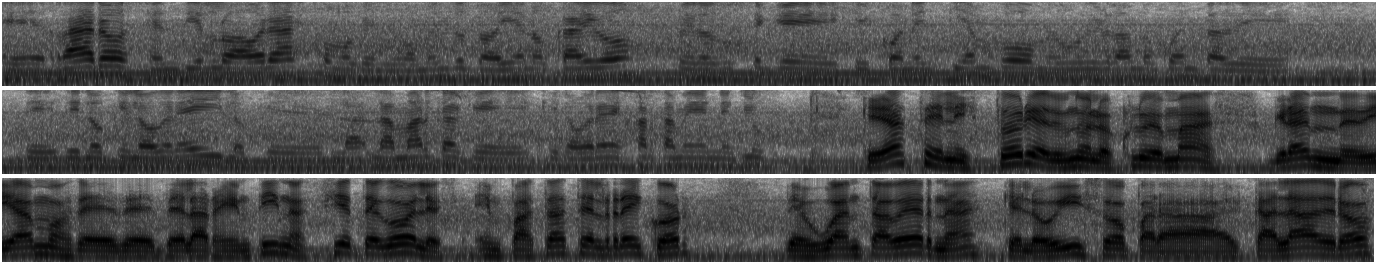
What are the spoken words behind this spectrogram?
eh, raro sentirlo ahora, es como que en el momento todavía no caigo, pero yo sé que con el tiempo me voy a ir dando cuenta de, de, de lo que logré y lo que, la, la marca que, que, logré dejar también en el club. Quedaste en la historia de uno de los clubes más grandes, digamos, de, de, de la Argentina, siete goles, empataste el récord de Juan Taberna, que lo hizo para el Taladro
